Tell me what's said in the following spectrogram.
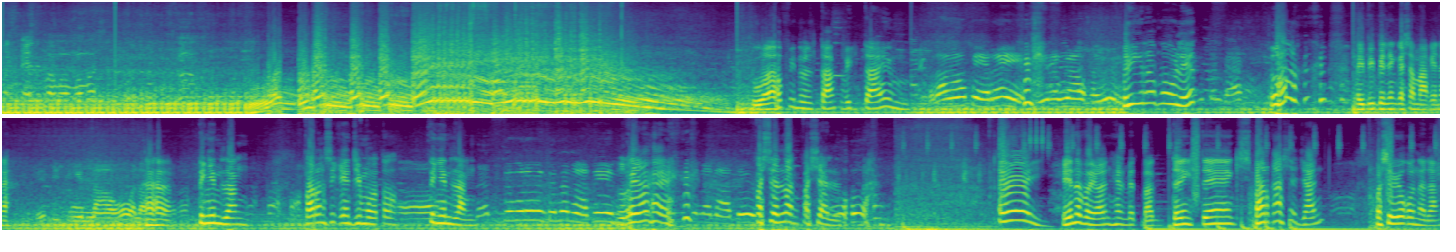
Mas pwede pa mamamas. Wow, pinul tank big time. Wala nga pera eh. Hiram nga ako kayo eh. Hirap mo ulit. May bibiling ka sa makina. Eh, titingin lang ako. Wala pera. Tingin lang. Parang si Kenji Moto. Ah. Tingin lang. Tignan mo naman dala natin. O kaya nga eh. Dala natin. Pasyal lang, pasyal. Hey! Yan na ba yun? Helmet bag? Thanks, thanks. Para kasya dyan? Pasuyo ko na lang.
